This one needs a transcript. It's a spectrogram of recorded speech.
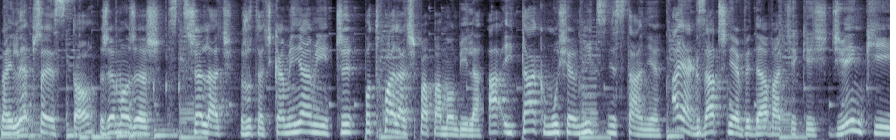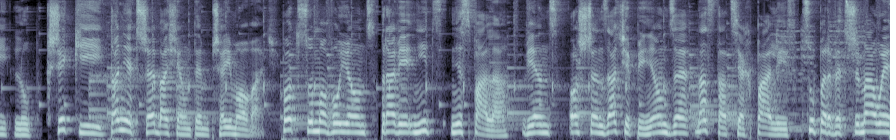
najlepsze jest to, że możesz strzelać, rzucać kamieniami czy podpalać papa mobila, a i tak mu się nic nie stanie. A jak zacznie wydawać jakieś dźwięki lub krzyki, to nie trzeba się tym przejmować. Podsumowując, prawie nic nie spala, więc oszczędzacie pieniądze na stacjach paliw. Super wytrzymały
